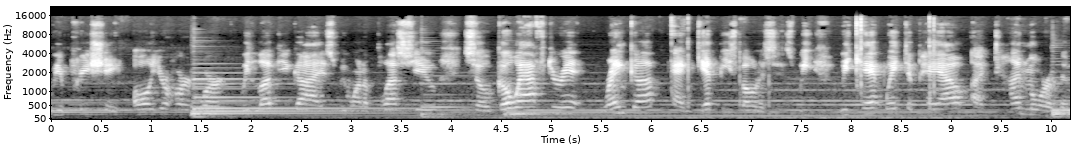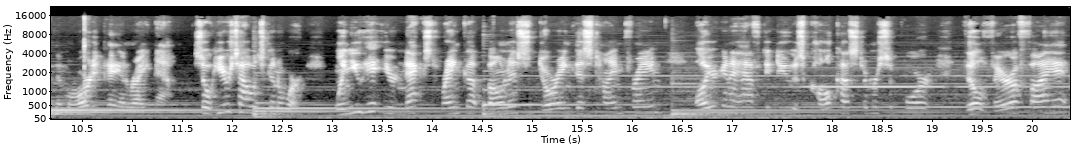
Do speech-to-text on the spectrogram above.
We appreciate all your hard work. We love you guys. We want to bless you. So go after it, rank up and get these bonuses. We we can't wait to pay out a ton more of them than we're already paying right now. So here's how it's going to work. When you hit your next rank up bonus during this time frame, all you're going to have to do is call customer support. They'll verify it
